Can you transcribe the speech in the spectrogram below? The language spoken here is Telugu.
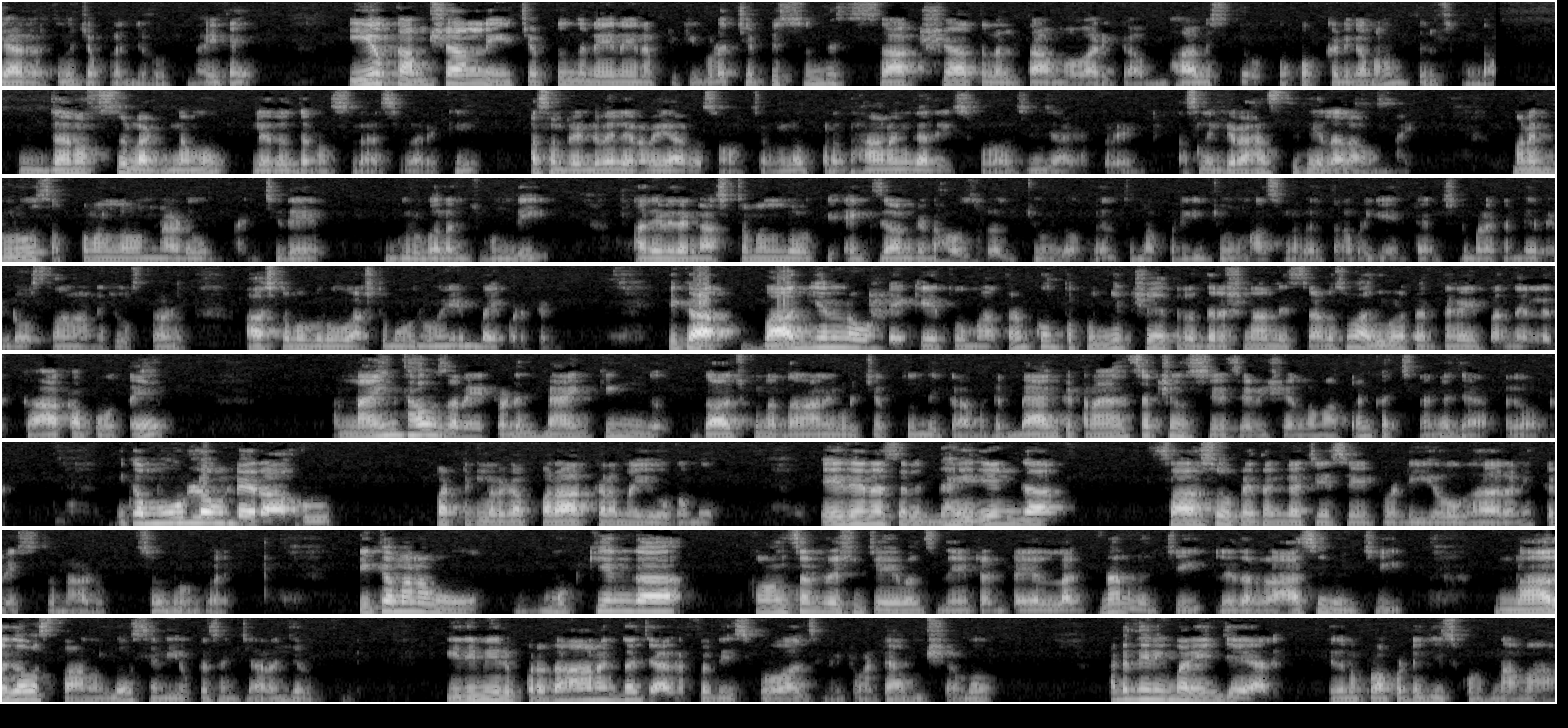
జాగ్రత్తలు చెప్పడం జరుగుతుంది. అయితే ఈ యొక్క అంశాలని చెప్తుంది నేనైనప్పటికీ కూడా చెప్పిస్తుంది సాక్షాత్ లలిత అమ్మవారిగా భావిస్తూ ఒక్కొక్కటిగా మనం తెలుసుకుందాం. ధనస్సు లగ్నము లేదా ధనస్సు రాశి వారికి అసలు రెండు వేల ఇరవై ఆరు సంవత్సరంలో ప్రధానంగా తీసుకోవాల్సిన జాగ్రత్తలు ఏంటి? అసలు గ్రహస్థితి ఎలా ఉన్నాయి? మన గురువు సప్తమంలో ఉన్నాడు మంచిదే గురుబలం ఉంది అదేవిధంగా అష్టమంలోకి ఎగ్జాల్టెడ్ హౌస్లో జూన్లోకి వెళ్తున్నప్పటికీ జూన్ మాసంలో వెళ్తున్నప్పటికీ ఏం టెన్షన్ పడకండి. రెండవ స్థానాన్ని చూస్తాడు. అష్టమ గురువు అష్టమ గురువు ఏం భయపడకండి. ఇక భాగ్యంలో ఉండే కేతు మాత్రం కొంత పుణ్యక్షేత్ర దర్శనాన్ని ఇస్తాడు. సో అది కూడా పెద్దగా ఇబ్బంది ఏం లేదు. కాకపోతే నైన్త్ హౌస్ అనేటువంటిది బ్యాంకింగ్ దాచుకున్న ధనాన్ని కూడా చెప్తుంది కాబట్టి బ్యాంక్ ట్రాన్సాక్షన్స్ చేసే విషయంలో మాత్రం ఖచ్చితంగా జాగ్రత్తగా ఉండాలి. ఇక మూడులో ఉండే రాహు పర్టికులర్గా పరాక్రమ యోగము. ఏదైనా సరే ధైర్యంగా సాహసోపేతంగా చేసేటువంటి యోగాలని ఇక్కడ ఇస్తున్నాడు. సో డోంట్ వరీ ఇక మనము ముఖ్యంగా కాన్సన్ట్రేషన్ చేయవలసింది ఏంటంటే లగ్నం నుంచి లేదా రాశి నుంచి నాలుగవ స్థానంలో శని యొక్క సంచారం జరుగుతుంది. ఇది మీరు ప్రధానంగా జాగ్రత్త తీసుకోవాల్సినటువంటి అంశము. అంటే దీనికి మరి ఏం చేయాలి? ఏదైనా ప్రాపర్టీ తీసుకుంటున్నామా?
